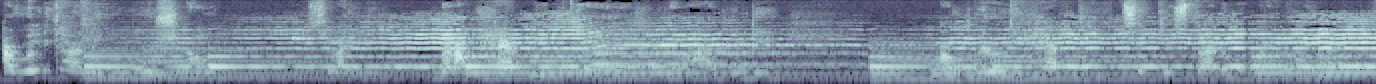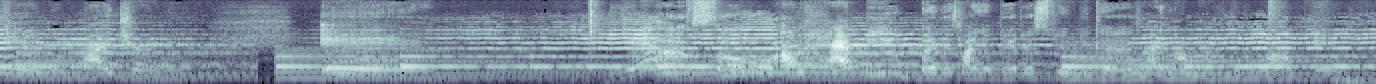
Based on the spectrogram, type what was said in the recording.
I really kind of emotional slightly, but I'm happy because you know I really, I'm really happy to get started with my life and with my journey. And yeah, so I'm happy, but it's like a bittersweet because I know I'm have to up and you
